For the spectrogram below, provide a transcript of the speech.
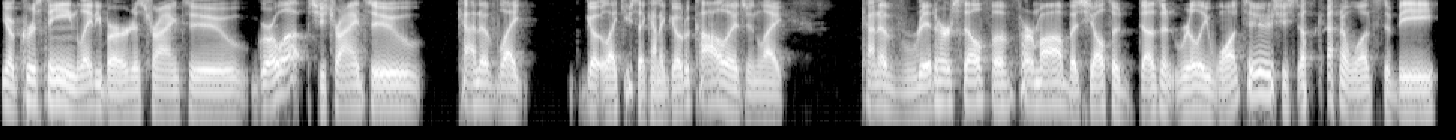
you know, Christine Lady Bird is trying to grow up. She's trying to kind of like go, like you said, kind of go to college and like kind of rid herself of her mom, but she also doesn't really want to. She still kind of wants to be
